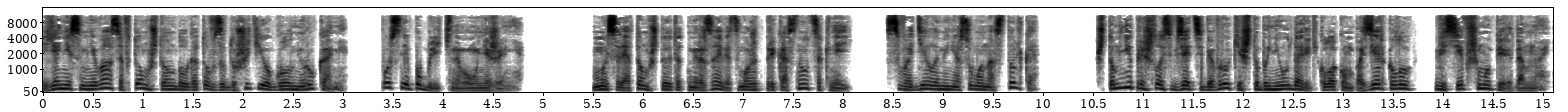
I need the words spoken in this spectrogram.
Я не сомневался в том, что он был готов задушить ее голыми руками после публичного унижения. Мысль о том, что этот мерзавец может прикоснуться к ней, сводила меня с ума настолько, что мне пришлось взять себя в руки, чтобы не ударить кулаком по зеркалу, висевшему передо мной.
